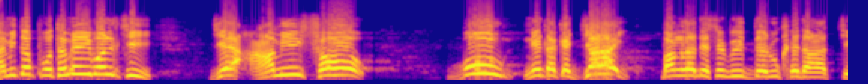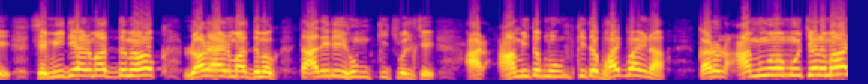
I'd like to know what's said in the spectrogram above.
আমি তো প্রথমেই বলছি যে আমি সহ বহু নেতাকে যারাই বাংলাদেশের বিরুদ্ধে রুখে দাঁড়াচ্ছে, সে মিডিয়ার মাধ্যমে হোক, লড়াইয়ের মাধ্যমে হোক, তাদেরই হুমকি চলছে। আর আমি তো হুমকিতে ভয় পাই না, কারণ আমিও মুসলমান,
